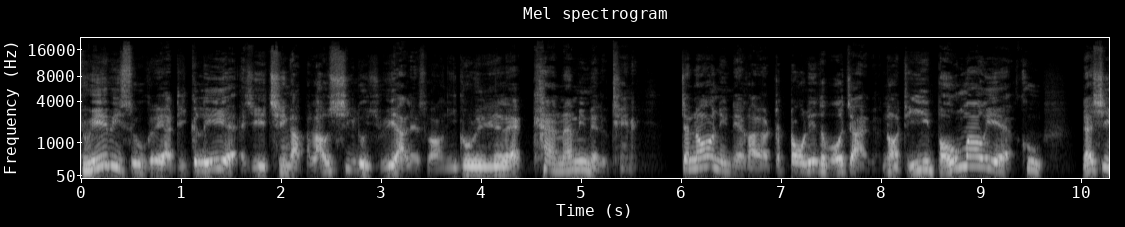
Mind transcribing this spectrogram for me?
ရွေးပြီဆိုကြတဲ့ဒီကလေးရဲ့အရေးချင်းကဘယ်လောက်ရှိလို့ရွေးရလဲဆိုအောင်ညီကိုရီနဲ့လည်းခံမှန်းမိမယ်လို့ထင်တယ်ကျွန်တော်အနေနဲ့ကတော့တော်တော်လေးသဘောကျတယ်ဗျ။နော်ဒီဘုံမောက်ရဲ့အခုလက်ရှိ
